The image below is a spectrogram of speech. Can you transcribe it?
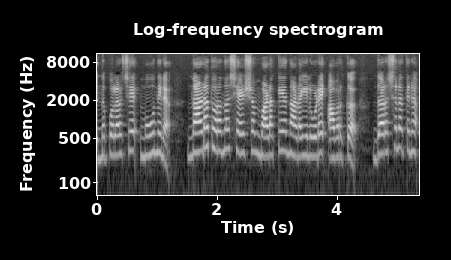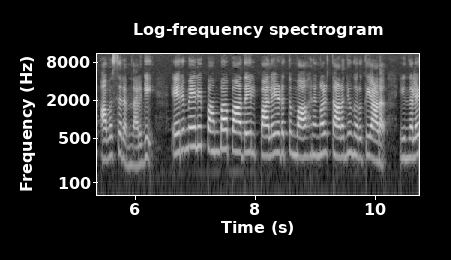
ഇന്ന് പുലർച്ചെ മൂന്നിന് നട തുറന്ന ശേഷം വടക്കേ നടയിലൂടെ അവർക്ക് ദർശനത്തിന് അവസരം നൽകി. എരുമേലി പമ്പ പാതയിൽ പലയിടത്തും വാഹനങ്ങൾ തടഞ്ഞു നിർത്തിയാണ് ഇന്നലെ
